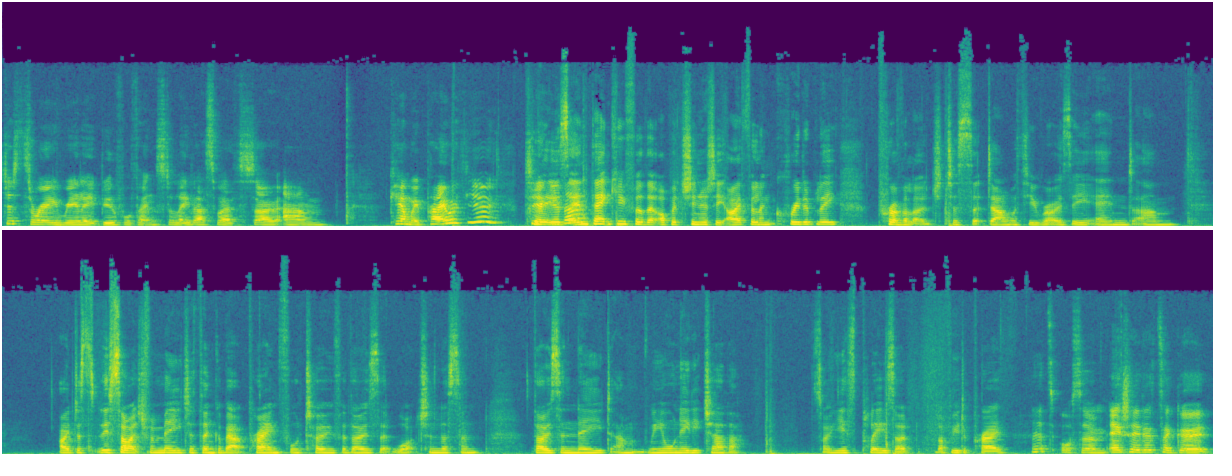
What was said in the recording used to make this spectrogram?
just three really beautiful things to leave us with. So, um, can we pray with you? Please, together? and thank you for the opportunity. I feel incredibly privilege to sit down with you, Rosie, and um, I just there's so much for me to think about praying for too for those that watch and listen, those in need. Um, we all need each other. So yes, please, I'd love you to pray. That's awesome. Actually, that's a good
